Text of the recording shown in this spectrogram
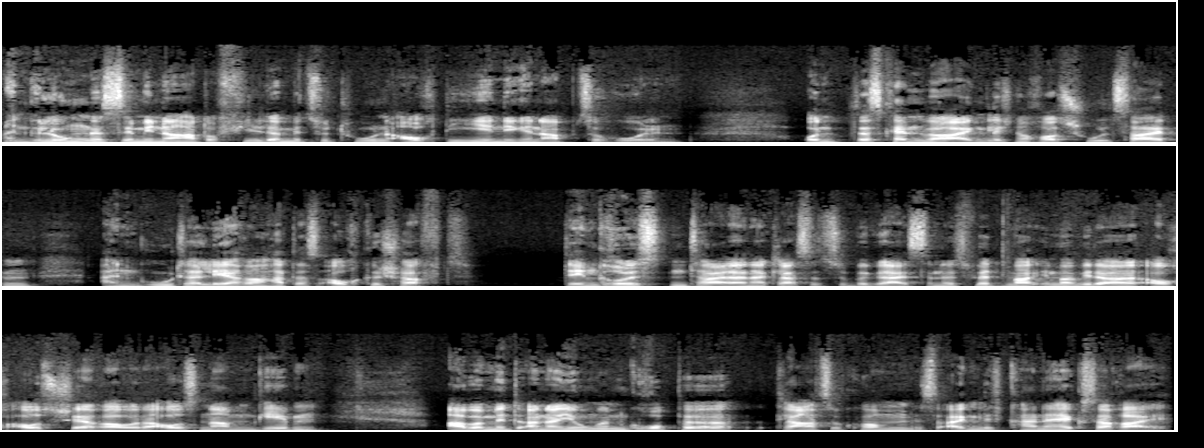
Ein gelungenes Seminar hat doch viel damit zu tun, auch diejenigen abzuholen. Und das kennen wir eigentlich noch aus Schulzeiten. Ein guter Lehrer hat das auch geschafft den größten Teil einer Klasse zu begeistern. Es wird mal immer wieder auch Ausscherer oder Ausnahmen geben. Aber mit einer jungen Gruppe klarzukommen, ist eigentlich keine Hexerei.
